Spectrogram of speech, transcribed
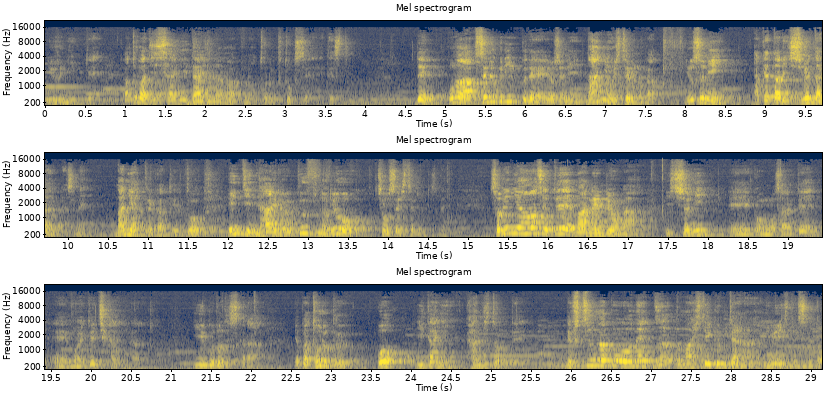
というふうに言ってあとは実際に大事なのはこのトルク特性ですと。でこのアクセルグリップで要するに何をしてるのか要するに開けたり閉めたりですね。何やってるかというとエンジンに入る空気の量を調整してるんですね。それに合わせて、まあ、燃料が一緒に、え混合されて、え燃えて力になる。いうことですからやっぱりトルクをいかに感じ取ってで普通はこうねずっと回していくみたいなイメージですけど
